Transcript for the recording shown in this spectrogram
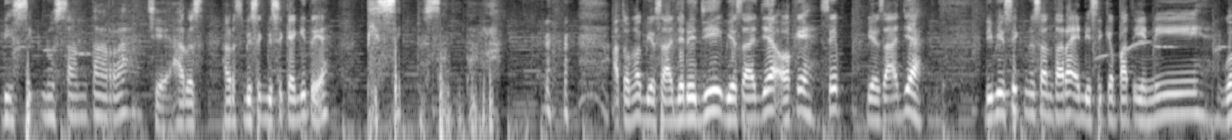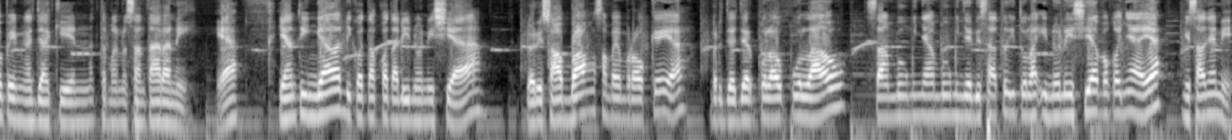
bisik Nusantara, c harus harus bisik-bisik kayak gitu ya, bisik Nusantara. Atau enggak biasa aja deh Ji, biasa aja. Oke, sip, biasa aja. Di Bisik Nusantara edisi keempat ini, gue pengen ngajakin teman Nusantara nih, ya, yang tinggal di kota-kota di Indonesia, dari Sabang sampai Merauke ya, berjajar pulau-pulau, sambung menyambung menjadi satu itulah Indonesia pokoknya ya. Misalnya nih,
